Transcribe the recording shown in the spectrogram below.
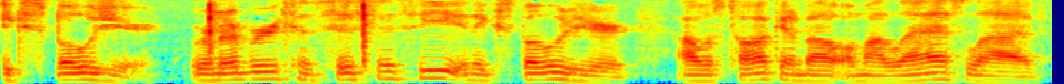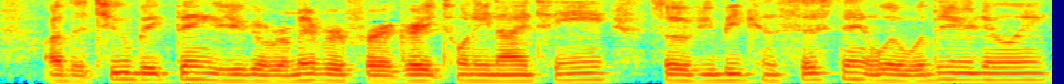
exposure. Remember, consistency and exposure I was talking about on my last live are the two big things you can remember for a great 2019. So if you be consistent with what you're doing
